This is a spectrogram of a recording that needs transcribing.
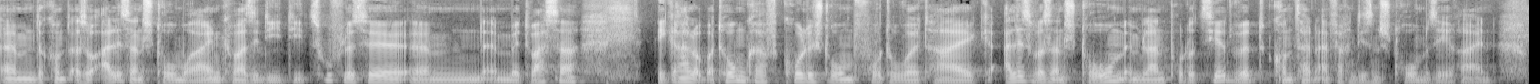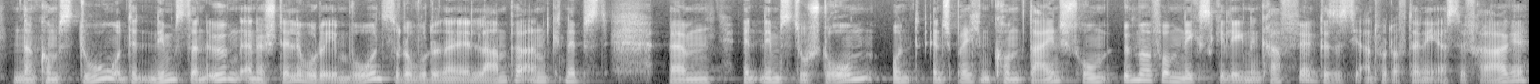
ähm, da kommt also alles an Strom rein, quasi die, die Zuflüsse ähm, mit Wasser, egal ob Atomkraft, Kohlestrom, Photovoltaik, alles, was an Strom im Land produziert wird, kommt halt einfach in diesen Stromsee rein. Und dann kommst du und entnimmst an irgendeiner Stelle, wo du eben wohnst oder wo du deine Lampe anknipst, ähm, entnimmst du Strom und entsprechend kommt dein Strom immer vom nächstgelegenen Kraftwerk. Das ist die Antwort auf deine erste Frage.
